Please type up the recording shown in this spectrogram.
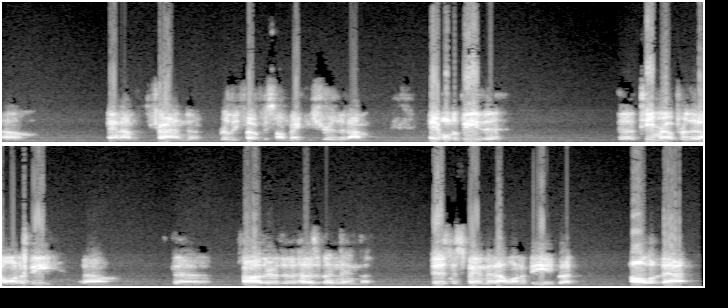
um, and I'm trying to really focus on making sure that I'm able to be the the team roper that I want to be, um, the father, the husband, and the businessman that I want to be, but all of that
